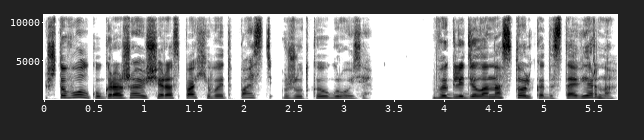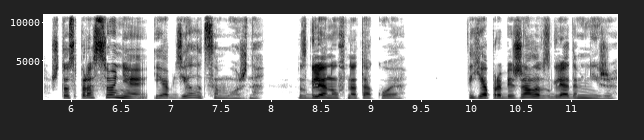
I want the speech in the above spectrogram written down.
что волк угрожающе распахивает пасть в жуткой угрозе. Выглядело настолько достоверно, что с просонья и обделаться можно, взглянув на такое. Я пробежала взглядом ниже.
